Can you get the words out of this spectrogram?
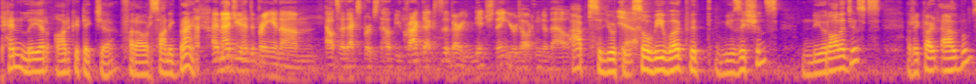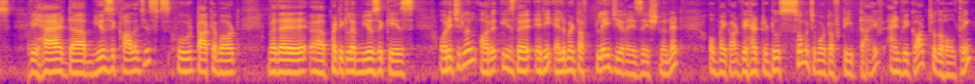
10 layer architecture for our sonic brand. I imagine you had to bring in um, outside experts to help you crack that because it's a very niche thing you're talking about. Absolutely. Yeah. So we worked with musicians, neurologists, record albums. We had uh, musicologists who talk about whether a particular music is original or is there any element of plagiarization in it. Oh my God, we had to do so much amount of deep dive and we got through the whole thing.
